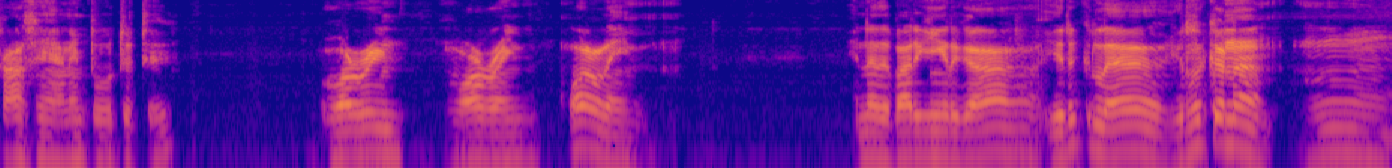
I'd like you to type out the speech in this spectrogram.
காசையும் அனுப்பி விட்டுட்டு வரேன் வரேன் வரேன் என்னது பார்க்கிங் இருக்கா? இருக்குல்ல இருக்கணும். ம்.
